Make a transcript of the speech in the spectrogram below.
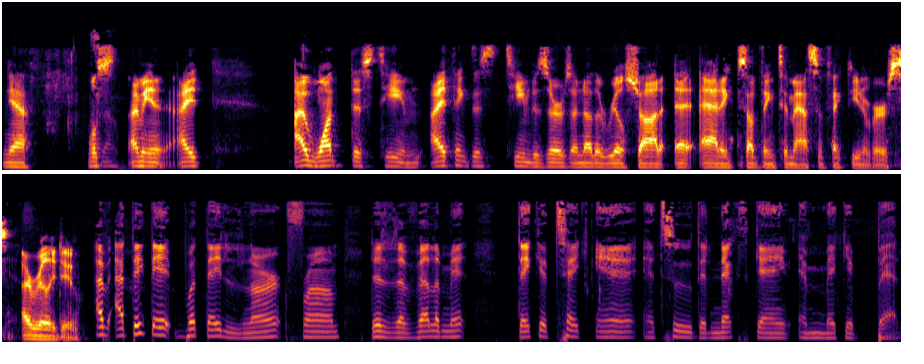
Yeah. Well, So. I mean, I I want this team. I think this team deserves another real shot at adding something to Mass Effect universe. I really do. I, I think that what they learned from the development, they could take in into the next game and make it better.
